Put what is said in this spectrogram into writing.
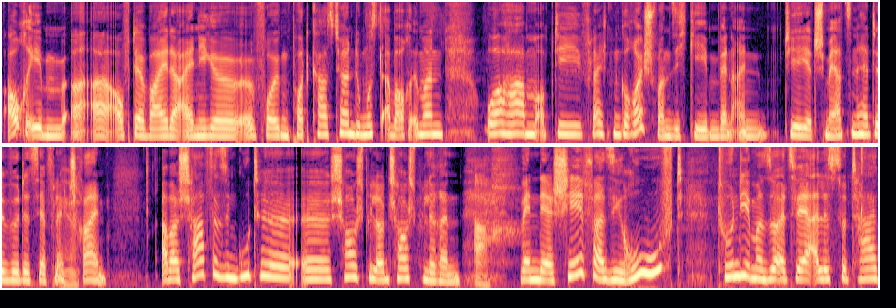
auch eben äh, auf der Weide einige äh, Folgen Podcast hören. Du musst aber auch immer ein Ohr haben, ob die vielleicht ein Geräusch von sich geben. Wenn ein Tier jetzt Schmerzen hätte, würde es ja vielleicht Ja. schreien. Aber Schafe sind gute äh, Schauspieler und Schauspielerinnen. Ach. Wenn der Schäfer sie ruft, tun die immer so, als wäre alles total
